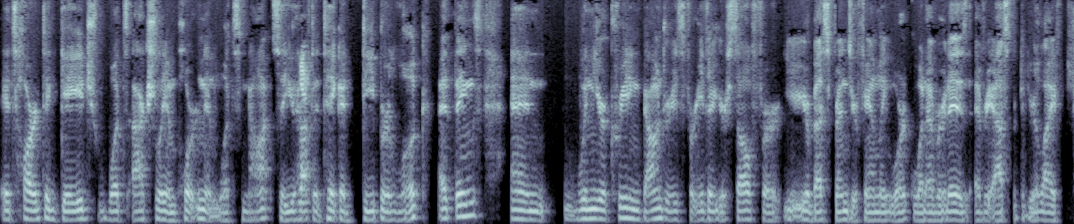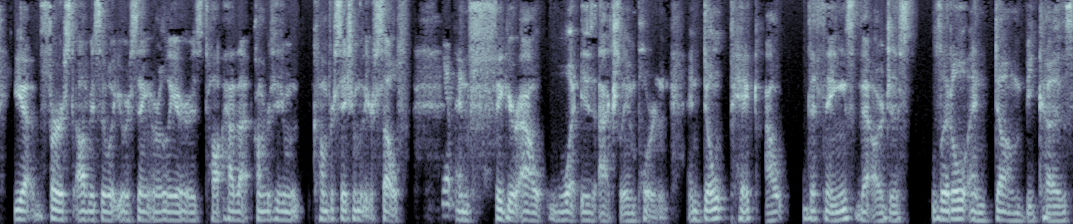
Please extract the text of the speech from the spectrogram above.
it's hard to gauge what's actually important and what's not. So you have Yeah. to take a deeper look at things. And when you're creating boundaries for either yourself or your best friends, your family, work, whatever it is, every aspect of your life, yeah, first, obviously, what you were saying earlier is talk, have that conversation with conversation with yourself Yep. and figure out what is actually important and don't pick out the things that are just little and dumb because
